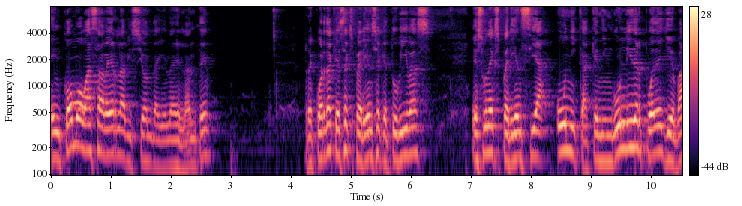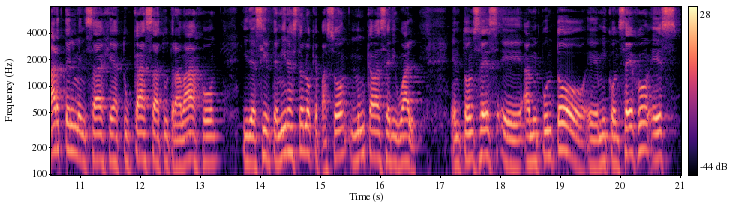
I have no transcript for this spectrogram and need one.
en cómo vas a ver la visión de ahí en adelante. Recuerda que esa experiencia que tú vivas, es una experiencia única que ningún líder puede llevarte el mensaje a tu casa, a tu trabajo y decirte, mira, esto es lo que pasó, nunca va a ser igual. Entonces, eh, a mi punto, eh, mi consejo es,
